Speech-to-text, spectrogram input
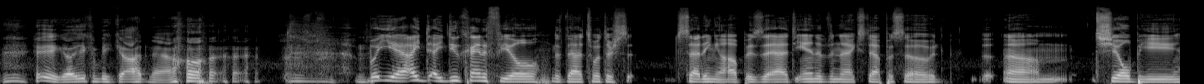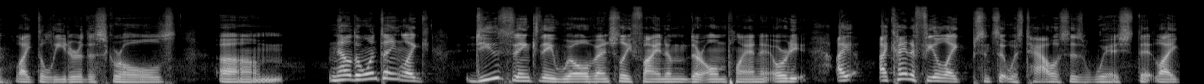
Here you go. You can be God now. But yeah, I, I do kind of feel that that's what they're s- setting up is that at the end of the next episode, um, she'll be like the leader of the Skrulls. Um, now, the one thing, like, do you think they will eventually find them their own planet, or do you, I? I kind of feel like since it was Talos's wish that like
